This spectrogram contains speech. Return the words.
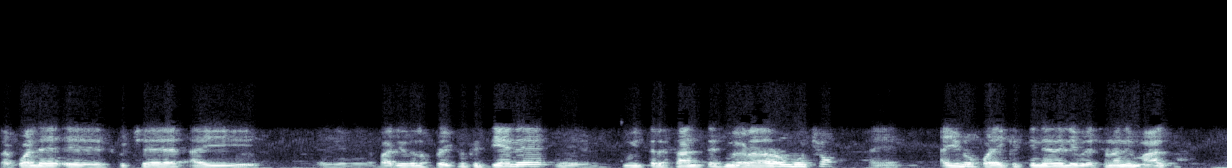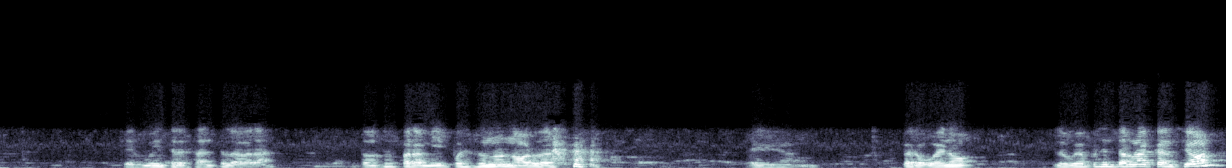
la cual eh, escuché ahí eh, varios de los proyectos que tiene, eh, muy interesantes, me agradaron mucho. Eh, hay uno por ahí que tiene de liberación animal, que es muy interesante, la verdad. Entonces, para mí, pues es un honor, ¿verdad? pero bueno, les voy a presentar una canción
